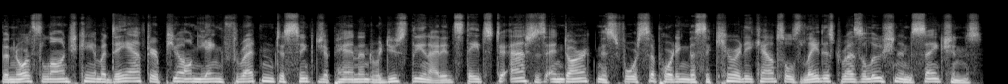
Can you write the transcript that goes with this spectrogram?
The North's launch came a day after Pyongyang threatened to sink Japan and reduce the United States to ashes and darkness for supporting the Security Council's latest resolution and sanctions.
